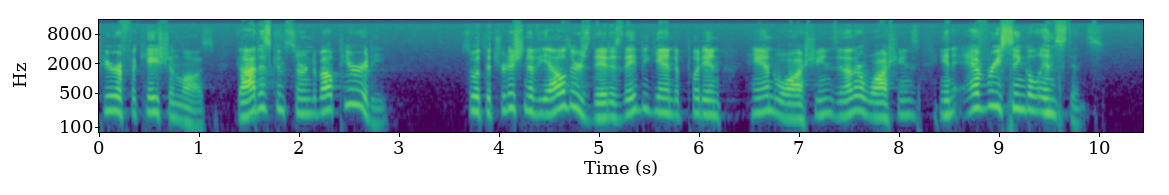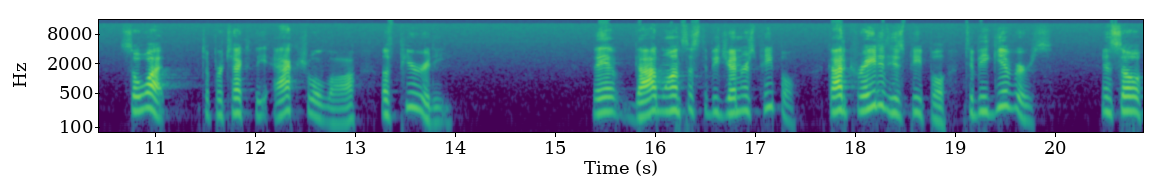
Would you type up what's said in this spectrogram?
purification laws. God is concerned about purity. So, what the tradition of the elders did is they began to put in hand washings and other washings in every single instance. So, what? To protect the actual law of purity. Have, God wants us to be generous people. God created his people to be givers. And so,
